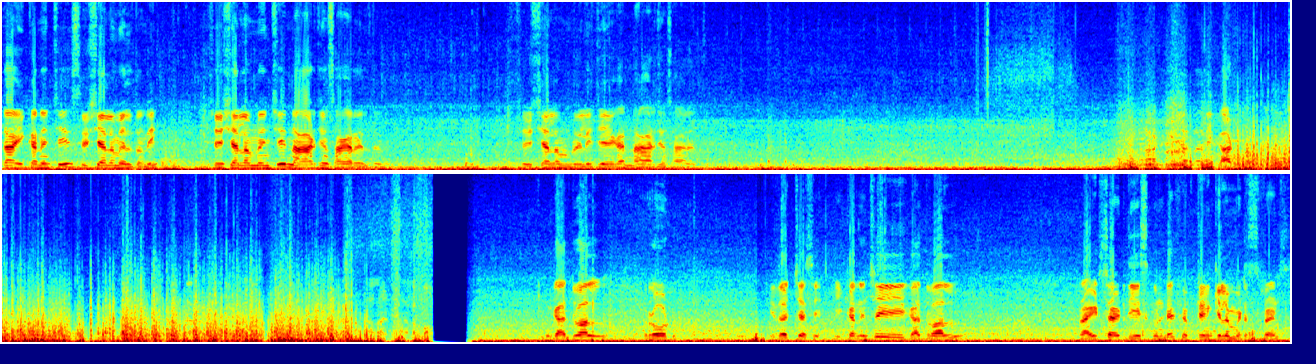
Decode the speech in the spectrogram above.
అంతా ఇక్కడ నుంచి శ్రీశైలం వెళ్తుంది. శ్రీశైలం నుంచి నాగార్జున సాగర్ వెళ్తుంది. శ్రీశైలం రిలీజ్ చేయగానే నాగార్జున సాగర్ వెళ్తుంది. నది ఘాట్. గద్వాల్ రోడ్. ఇది వచ్చేసి ఇక్కడ నుంచి గద్వాల్ రైట్ సైడ్ తీసుకుంటే fifteen kilometres friends.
